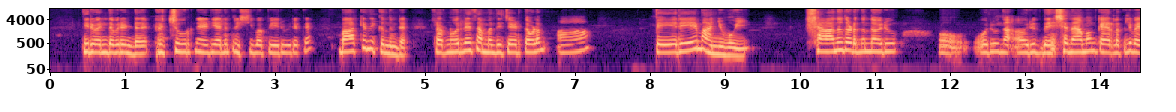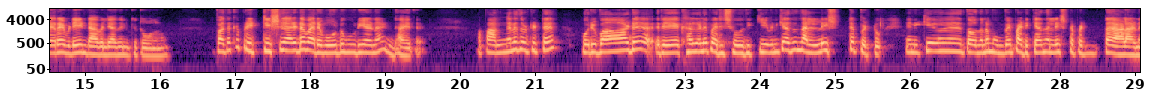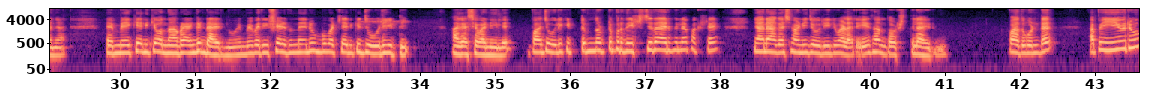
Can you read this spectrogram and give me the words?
തിരുവനന്തപുരം ഉണ്ട് തൃശ്ശൂർ എന്ന് എഴുതിയാലും തൃശ്ശിവ പേരൂരൊക്കെ ബാക്കി നിൽക്കുന്നുണ്ട്. ഷൊർണൂരിനെ സംബന്ധിച്ചിടത്തോളം ആ പേരേ മാഞ്ഞുപോയി ഷാന്ന് തുടങ്ങുന്ന ഒരു ഒരു ഒരു ദേശനാമം കേരളത്തിൽ വേറെ എവിടെയും ഉണ്ടാവില്ല എന്ന് എനിക്ക് തോന്നുന്നു. അപ്പോൾ അതൊക്കെ ബ്രിട്ടീഷുകാരുടെ വരവോടുകൂടിയാണ് ഉണ്ടായത്. അപ്പോൾ അങ്ങനെ തൊട്ടിട്ട് ഒരുപാട് രേഖകൾ പരിശോധിക്കുകയും എനിക്കത് നല്ല ഇഷ്ടപ്പെട്ടു. എനിക്ക് തോന്നണം മുമ്പേ പഠിക്കാൻ നല്ല ഇഷ്ടപ്പെട്ട ആളാണ് ഞാൻ. എം എക്ക് എനിക്ക് ഒന്നാം റാങ്ക് ഉണ്ടായിരുന്നു. എം എ പരീക്ഷ എഴുതുന്നതിന് മുമ്പ് പക്ഷേ എനിക്ക് ജോലി കിട്ടി ആകാശവാണിയിൽ അപ്പോൾ ആ ജോലി കിട്ടും തൊട്ട് പ്രതീക്ഷിച്ചതായിരുന്നില്ല. പക്ഷേ ഞാൻ ആകാശവാണി ജോലിയിൽ വളരെ സന്തോഷത്തിലായിരുന്നു. അപ്പോൾ അതുകൊണ്ട് അപ്പോൾ ഈ ഒരു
